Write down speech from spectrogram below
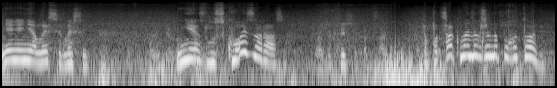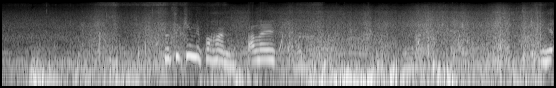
Ні, ні, ні, лисий, лисий. Ні, з лускою зараза. А тут ти що пацак. Та пацак в мене вже на поготові. Ну такий непоганий, але. Ні.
